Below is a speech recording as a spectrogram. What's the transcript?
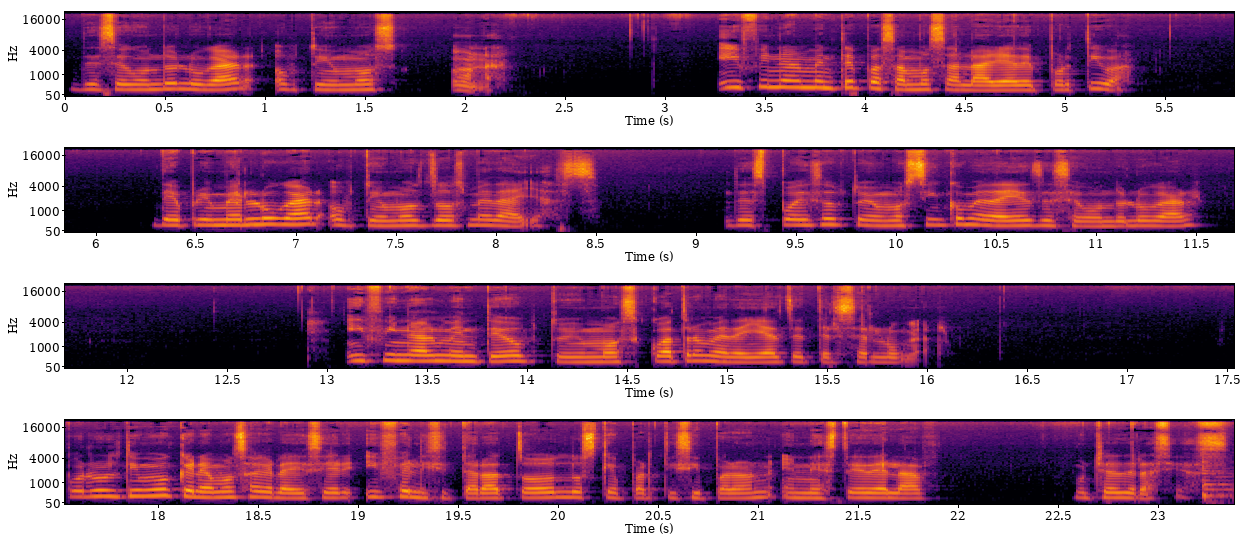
De segundo lugar obtuvimos una. Y finalmente pasamos al área deportiva. De primer lugar obtuvimos 2 medallas. Después obtuvimos 5 medallas de segundo lugar y finalmente obtuvimos cuatro medallas de tercer lugar. Por último, queremos agradecer y felicitar a todos los que participaron en este DELAB. Muchas gracias.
